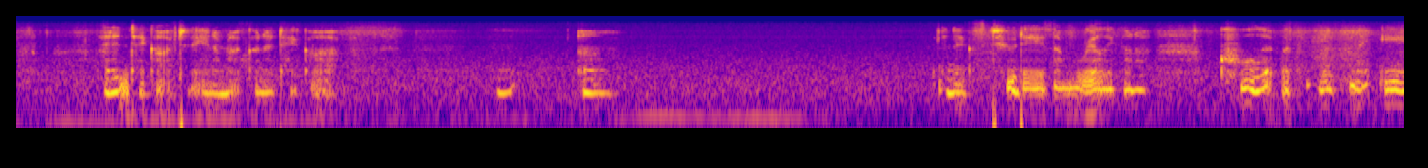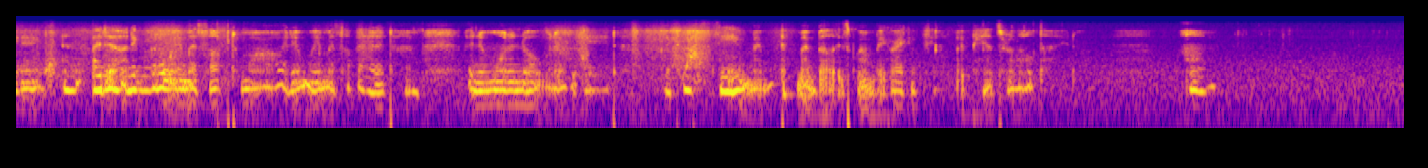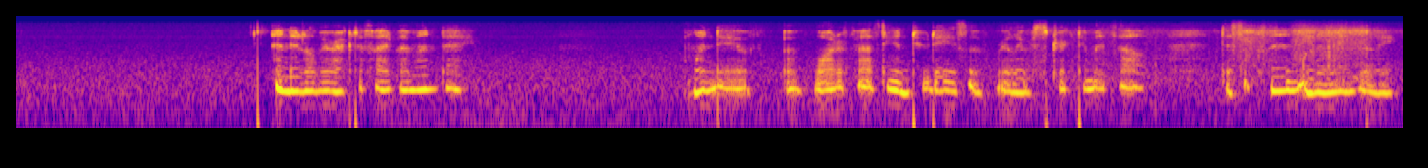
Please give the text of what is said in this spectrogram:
I didn't take off today and I'm not going to take off. Um, the next two days I'm really to cool it with, with my eating. And I I'm even to weigh myself tomorrow. I didn't weigh myself ahead of time. I didn't want to know what I weighed. I can see my, if my belly's grown bigger. I can feel my pants are a little tighter. Um, and it'll be rectified by Monday. Monday of, of water fasting and two days of really restricting myself, discipline, you know, really,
